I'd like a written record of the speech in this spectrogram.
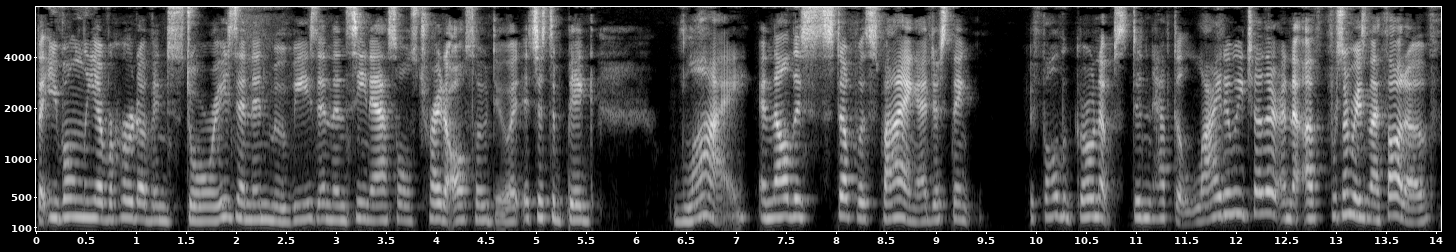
that you've only ever heard of in stories and in movies and then seen assholes try to also do it. It's just a big lie. And all this stuff with spying, I just think if all the grown ups didn't have to lie to each other, and uh, for some reason I thought of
